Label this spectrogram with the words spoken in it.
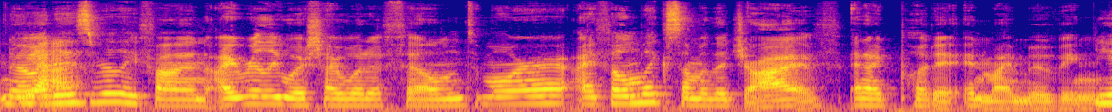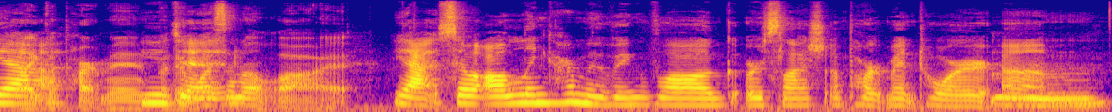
no, Yeah. it is really fun. I really wish I would have filmed more. I filmed like some of the drive, and I put it in my moving Yeah, like apartment, you but did. it wasn't a lot. Yeah, so I'll link her moving vlog or slash apartment tour um,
